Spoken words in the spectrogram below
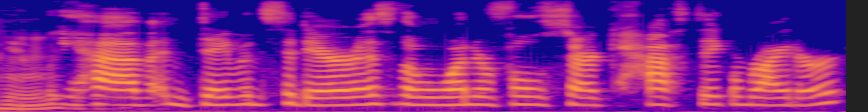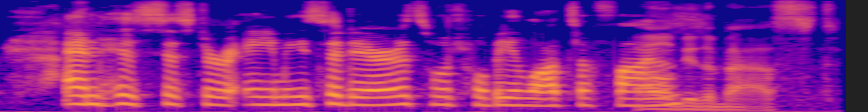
Mhm. We have David Sedaris, the wonderful, sarcastic writer, and his sister Amy Sedaris, which will be lots of fun. That'll be the best.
